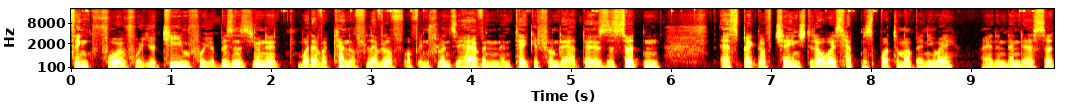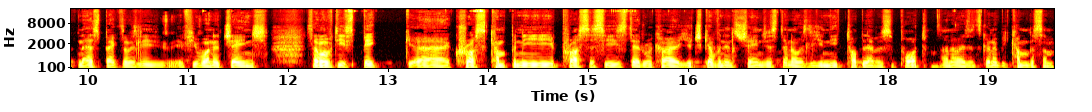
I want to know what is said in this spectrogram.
think for for your team for your business unit whatever kind of level of, of influence you have and, and take it from there. There's a certain aspect of change that always happens bottom up anyway right? And then there's certain aspects obviously if you want to change some of these big uh, cross company processes that require huge governance changes, then obviously you need top level support. Otherwise, it's going to be cumbersome.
